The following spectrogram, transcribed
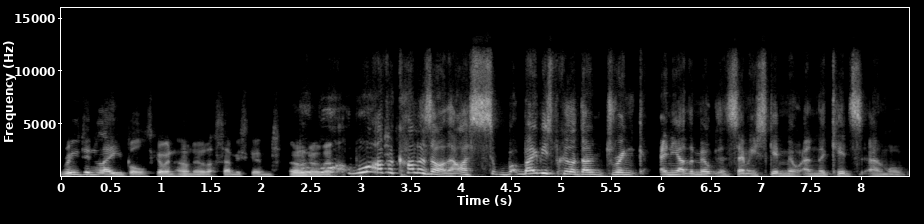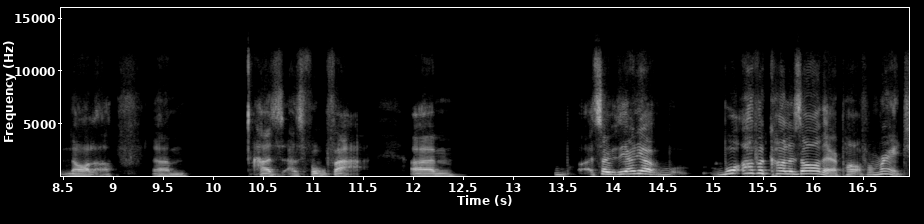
reading labels, going, "Oh no, that's semi-skimmed. Oh Well, no, what, what other colours are there? I, maybe it's because I don't drink any other milk than semi-skim milk, and the kids, um, well, Nala, um, has has full fat. Um, so the only what other colours are there apart from red?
